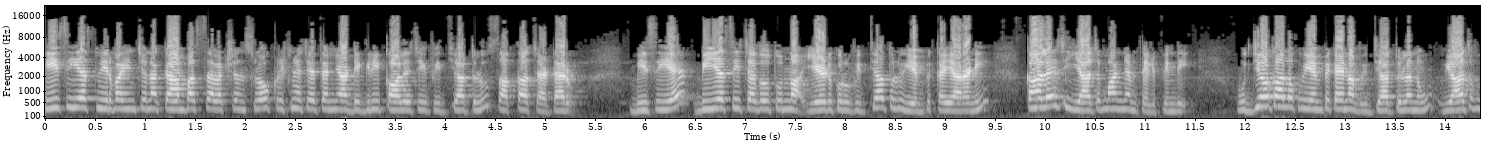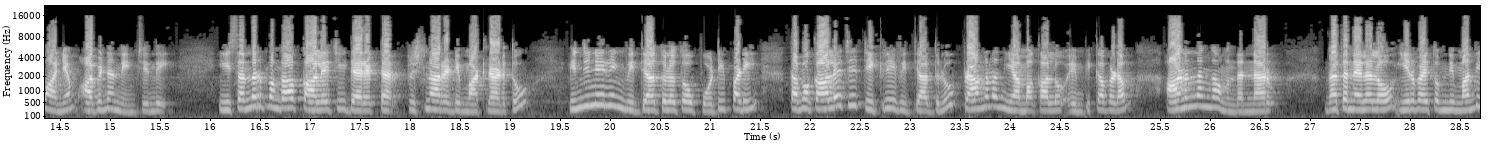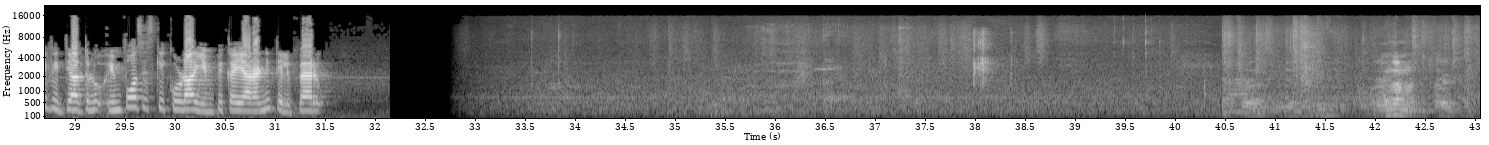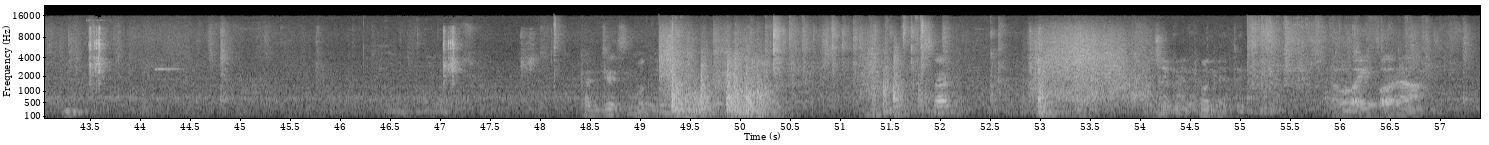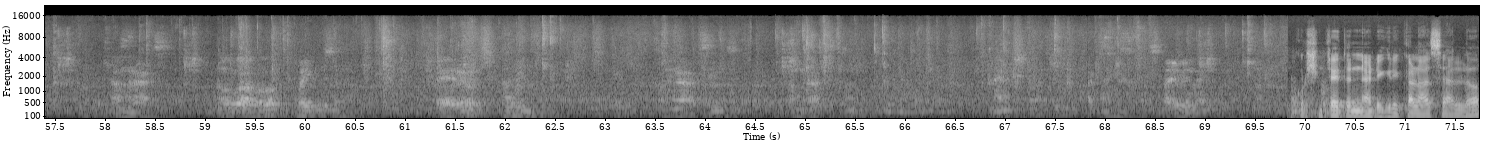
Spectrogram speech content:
TCS నిర్వహించిన campus సెలక్షన్స్లో Krishna Chaitanya degree college విద్యార్థులు సత్తా చాటారు. బీసీఏ బీఎస్సీ చదువుతున్న ఏడుగురు విద్యార్థులు ఎంపికయ్యారని కాలేజీ యాజమాన్యం తెలిపింది. ఉద్యోగాలకు ఎంపికైన విద్యార్థులను యాజమాన్యం అభినందించింది. ఈ సందర్భంగా కాలేజీ డైరెక్టర్ కృష్ణారెడ్డి మాట్లాడుతూ ఇంజనీరింగ్ విద్యార్థులతో పోటీపడి తమ కాలేజీ డిగ్రీ విద్యార్థులు ప్రాంగణ నియామకాల్లో ఎంపికవ్వడం ఆనందంగా ఉందన్నారు. గత నెలలో ఇరవై తొమ్మిది మంది విద్యార్థులు ఇన్ఫోసిస్కి కూడా ఎంపికయ్యారని తెలిపారు. ఉందమ్మా కట్ చేసి సార్ నువ్వు అయిపోరా కంగ్రాట్స్ నువ్వు బాబు పేరు? Congrats congrats next Krishna Chaitanya degree కళాశాలలో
